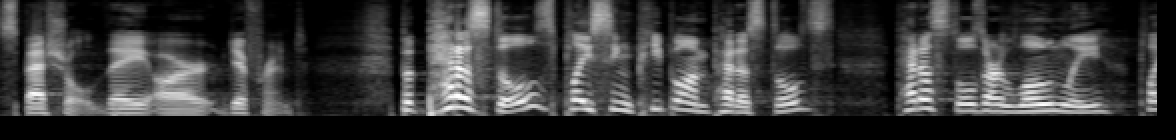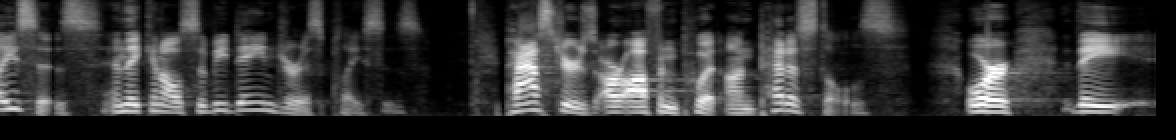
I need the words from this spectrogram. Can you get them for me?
special, they are different. But pedestals, placing people on pedestals, pedestals are lonely places, and they can also be dangerous places. Pastors are often put on pedestals, or they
